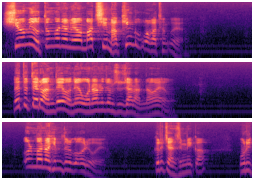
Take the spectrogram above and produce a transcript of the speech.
시험이 어떤 거냐면 마치 막힌 것과 같은 거예요. 내 뜻대로 안 돼요. 내 원하는 점수 잘 안 나와요. 얼마나 힘들고 어려워요. 그렇지 않습니까? 우리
